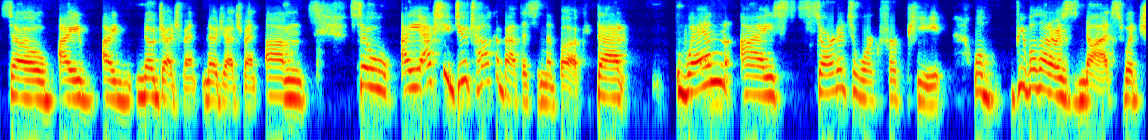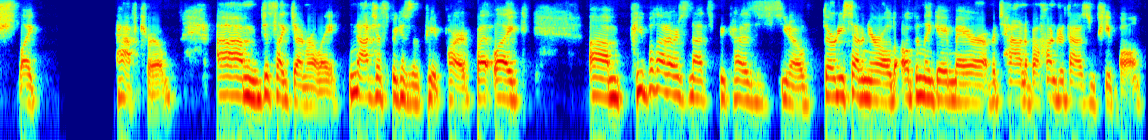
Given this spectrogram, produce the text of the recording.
So I, I no judgment, no judgment. Um, so I actually do talk about this in the book that when I started to work for Pete, well, people thought I was nuts, which like half true. Um, just like generally, not just because of the Pete part, but like um, people thought I was nuts because, you know, 37 year old openly gay mayor of a town of 100,000 people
